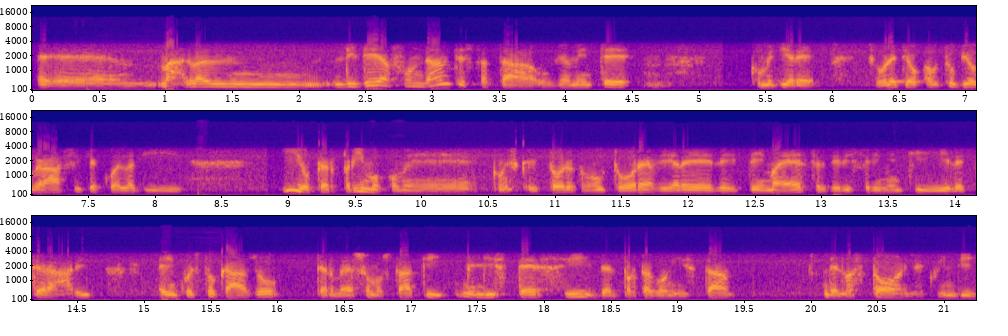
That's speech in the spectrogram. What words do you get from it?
Eh, ma la, l'idea fondante è stata ovviamente, come dire, se volete, autobiografica, è quella di io per primo come, come scrittore, come autore, avere dei, dei, maestri, dei riferimenti letterari e in questo caso per me sono stati gli stessi del protagonista della storia, quindi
